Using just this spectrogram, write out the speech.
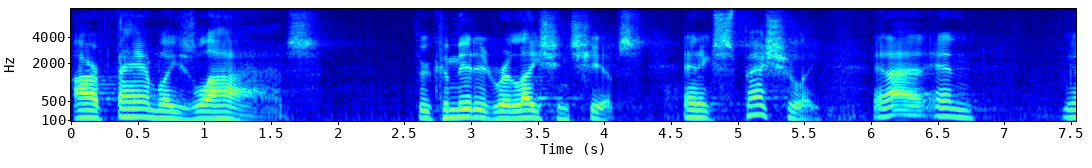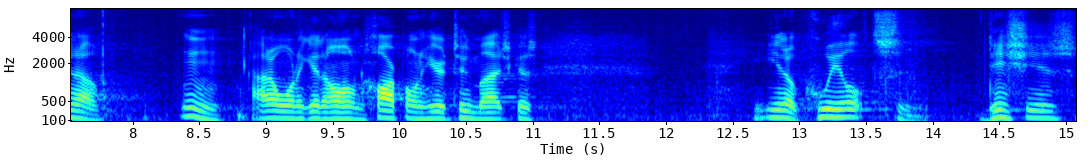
our families' lives through committed relationships, and especially, and I, and you know, mm, I don't want to get on harp on here too much because, you know, quilts and dishes.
